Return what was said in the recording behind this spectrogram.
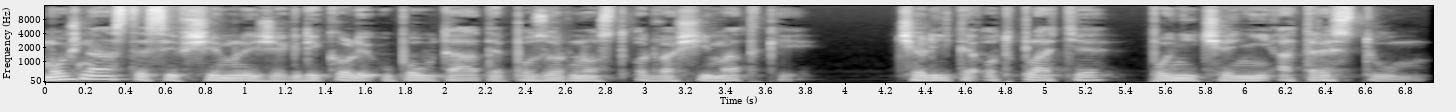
Možná jste si všimli, že kdykoliv upoutáte pozornost od vaší matky, čelíte odplatě, poničení a trestům.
